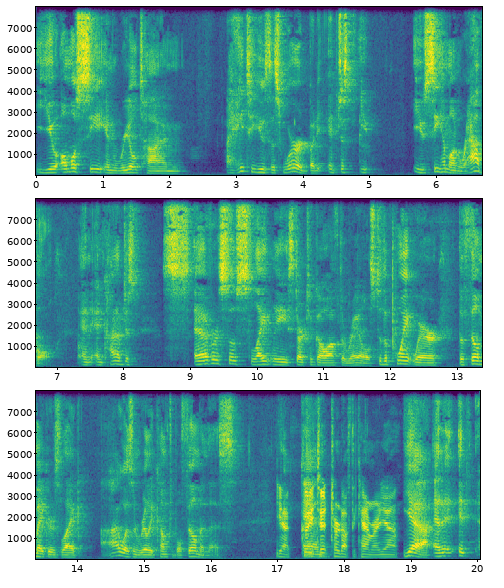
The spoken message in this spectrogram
you almost see in real time I hate to use this word, but it, just you, you see him unravel and and kind of just ever so slightly start to go off the rails to the point where the filmmaker's like, I wasn't really comfortable filming this. Yeah, Coodie t- turned off the camera. Yeah, yeah, and it, it,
